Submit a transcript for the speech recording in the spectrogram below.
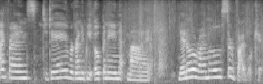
Hi friends! Today we're going to be opening my NaNoWriMo Survival Kit.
